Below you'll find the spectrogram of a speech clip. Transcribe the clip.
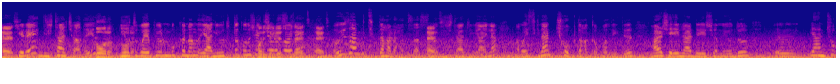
evet. Bir kere dijital çağdayız. Doğru, doğru. YouTube'a yapıyorum bu kanalı yani YouTube'da konuşabiliyorum böyle. evet, evet. O yüzden bir tık daha rahatız aslında Evet. dijital dünyayla. Ama eskiden çok daha kapalıydı. Her şey evlerde yaşanıyordu. Ee, yani çok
